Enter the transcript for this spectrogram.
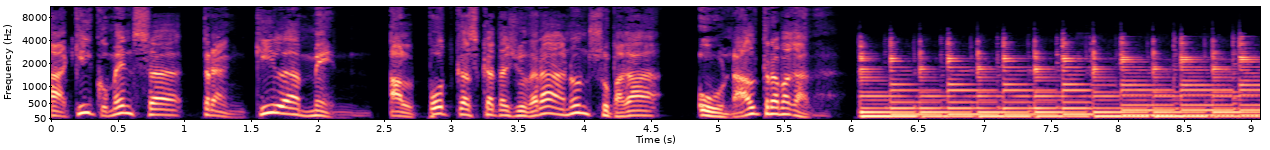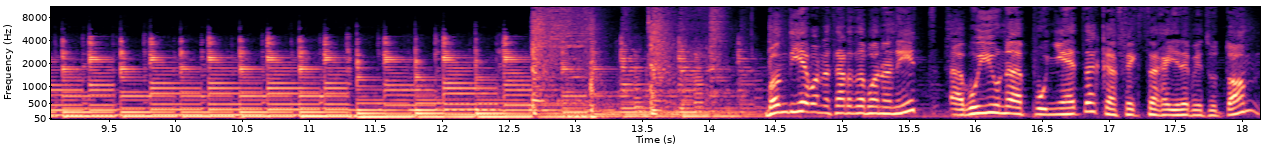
Aquí comença Tranquil·lament, el podcast que t'ajudarà a no ensopegar una altra vegada. Bon dia, bona tarda, bona nit. Avui una punyeta que afecta gairebé tothom,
